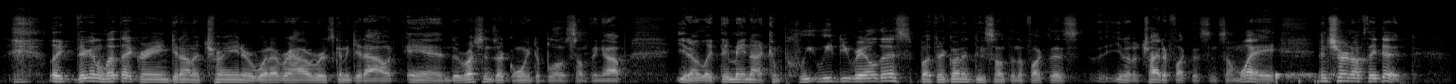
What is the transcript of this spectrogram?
like they're gonna let that grain get on a train or whatever, however it's gonna get out, and the Russians are going to blow something up. You know, like they may not completely derail this, but they're going to do something to fuck this. You know, to try to fuck this in some way. And sure enough, they did.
